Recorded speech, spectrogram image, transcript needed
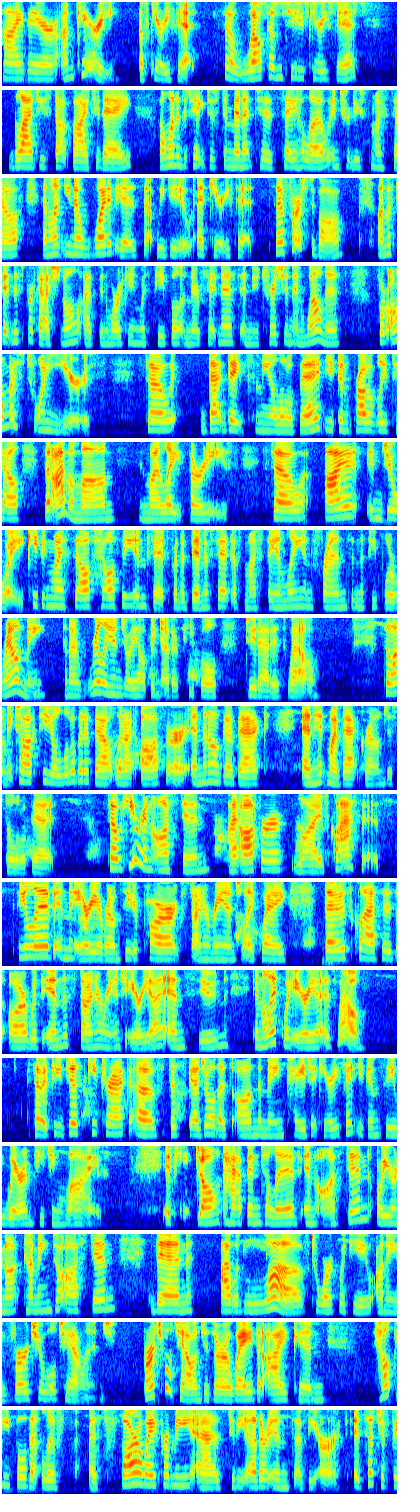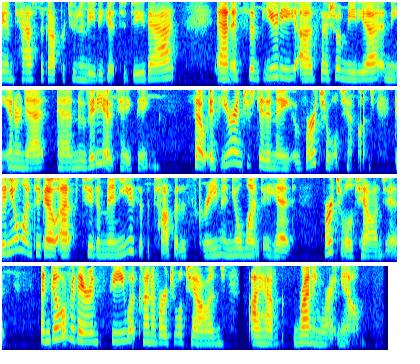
Hi there, I'm Carrie of Carrie Fit. So, welcome to Carrie Fit. Glad you stopped by today. I wanted to take just a minute to say hello, introduce myself, and let you know what it is that we do at Carrie Fit. So, first of all, I'm a fitness professional. I've been working with people in their fitness and nutrition and wellness for almost 20 years. So, that dates me a little bit. You can probably tell that I'm a mom in my late 30s. So I enjoy keeping myself healthy and fit for the benefit of my family and friends and the people around me. And I really enjoy helping other people do that as well. So let me talk to you a little bit about what I offer, and then I'll go back and hit my background just a little bit. So here in Austin, I offer live classes. If you live in the area around Cedar Park, Steiner Ranch, Lakeway, those classes are within the Steiner Ranch area and soon in the Lakeway area as well. So if you just keep track of the schedule that's on the main page at CarrieFit, you can see where I'm teaching live. If you don't happen to live in Austin or you're not coming to Austin, then I would love to work with you on a virtual challenge. Virtual challenges are a way that I can help people that live as far away from me as to the other ends of the earth. It's such a fantastic opportunity to get to do that. And it's the beauty of social media and the internet and videotaping. So if you're interested in a virtual challenge, then you'll want to go up to the menus at the top of the screen and you'll want to hit virtual challenges and go over there and see what kind of virtual challenge I have running right now.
